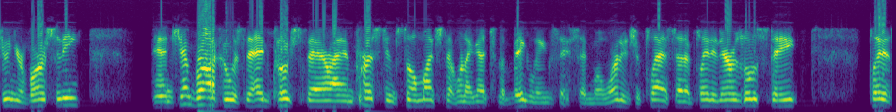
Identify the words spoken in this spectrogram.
junior varsity. And Jim Brock, who was the head coach there, I impressed him so much that when I got to the big leagues, they said, "Well, where did you play?" I said, "I played at Arizona State, played at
